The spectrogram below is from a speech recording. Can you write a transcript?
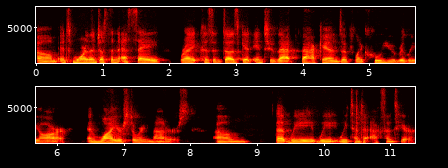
Um, it's more than just an essay, right? Because it does get into that back end of like who you really are and why your story matters. Um, that we we we tend to accent here.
